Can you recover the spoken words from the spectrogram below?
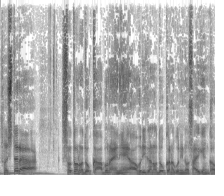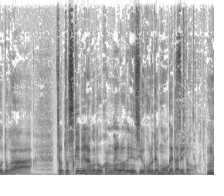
そしたら、外のどっか危ないね、アフリカのどっかの国の債券買うとか、ちょっとスケベなことを考えるわけですよ、これで儲けたれと。うん、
